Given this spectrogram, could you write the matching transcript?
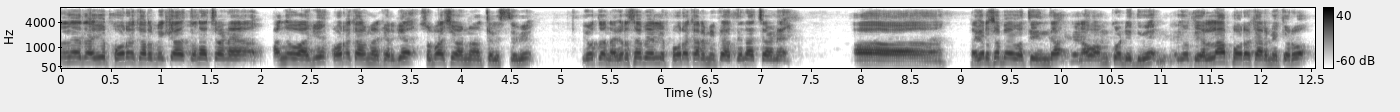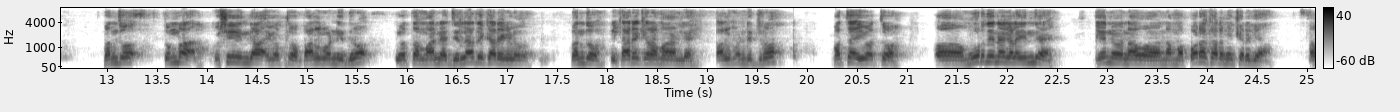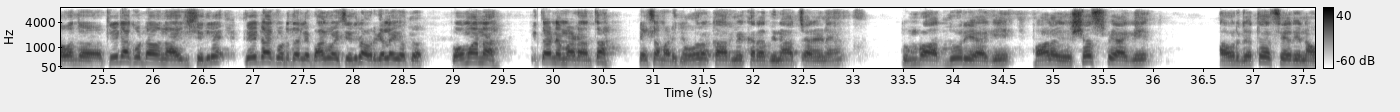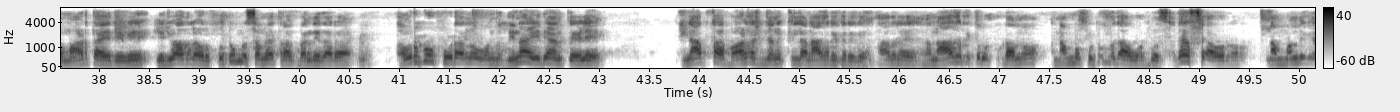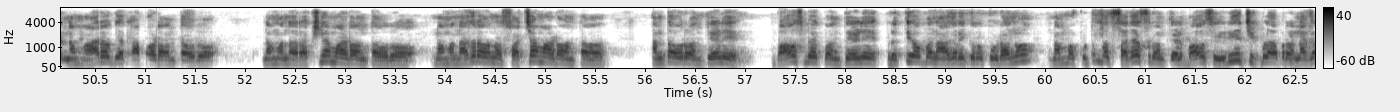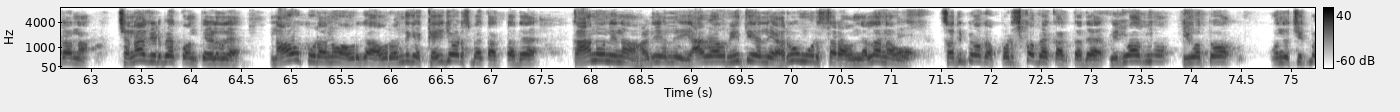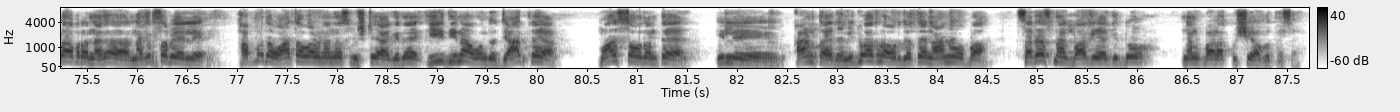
ಮೊದಲನೇದಾಗಿ ಪೌರ ಕಾರ್ಮಿಕ ದಿನಾಚರಣೆ ಅಂಗವಾಗಿ ಪೌರ ಕಾರ್ಮಿಕರಿಗೆ ಶುಭಾಶಯವನ್ನು ತಿಳಿಸ್ತೀವಿ. ಇವತ್ತು ನಗರಸಭೆಯಲ್ಲಿ ಪೌರ ಕಾರ್ಮಿಕ ದಿನಾಚರಣೆ, ಆ, ನಗರಸಭೆ ವತಿಯಿಂದ ನಾವು ಹಮ್ಮಿಕೊಂಡಿದ್ವಿ. ಇವತ್ತು ಎಲ್ಲಾ ಪೌರ ಕಾರ್ಮಿಕರು ಬಂದು ತುಂಬಾ ಖುಷಿಯಿಂದ ಇವತ್ತು ಪಾಲ್ಗೊಂಡಿದ್ರು. ಇವತ್ತು ಮಾನ್ಯ ಜಿಲ್ಲಾಧಿಕಾರಿಗಳು ಬಂದು ಈ ಕಾರ್ಯಕ್ರಮದಲ್ಲಿ ಪಾಲ್ಗೊಂಡಿದ್ರು. ಮತ್ತೆ ಇವತ್ತು ಮೂರು ದಿನಗಳ ಹಿಂದೆ ಏನು ನಾವು ನಮ್ಮ ಪೌರ ಕಾರ್ಮಿಕರಿಗೆ ಒಂದು ಕ್ರೀಡಾಕೂಟವನ್ನು ಆಯೋಜಿಸಿದ್ರಿ ಕ್ರೀಡಾಕೂಟದಲ್ಲಿ ಭಾಗವಹಿಸಿದ್ರು. ಅವ್ರಿಗೆಲ್ಲ ಇವತ್ತು ಬಹುಮಾನ ವಿತರಣೆ ಮಾಡೋ ಅಂತ ಕೆಲಸ ಮಾಡಿದ್ವಿ. ಪೌರ ಕಾರ್ಮಿಕರ ದಿನಾಚರಣೆ ತುಂಬಾ ಅದ್ದೂರಿಯಾಗಿ ಬಹಳ ಯಶಸ್ವಿಯಾಗಿ ಅವ್ರ ಜೊತೆ ಸೇರಿ ನಾವು ಮಾಡ್ತಾ ಇದ್ದೀವಿ. ನಿಜವಾಗ್ಲೂ ಅವ್ರ ಕುಟುಂಬ ಸಮೇತರಾಗಿ ಬಂದಿದ್ದಾರೆ. ಅವ್ರಿಗೂ ಕೂಡ ಒಂದು ದಿನ ಇದೆ ಅಂತೇಳಿ ಜ್ಞಾಪಕ ಬಹಳಷ್ಟು ಜನಕ್ಕಿಲ್ಲ ನಾಗರಿಕರಿಗೆ. ಆದ್ರೆ ನಾಗರಿಕರು ಕೂಡ ನಮ್ಮ ಕುಟುಂಬದ ಒಬ್ಬ ಸದಸ್ಯ ಅವರು, ನಮ್ಮೊಂದಿಗೆ ನಮ್ಮ ಆರೋಗ್ಯ ಕಾಪಾಡುವಂತವ್ರು ನಮ್ಮನ್ನ ರಕ್ಷಣೆ ಮಾಡುವಂತವ್ರು ನಮ್ಮ ನಗರವನ್ನು ಸ್ವಚ್ಛ ಮಾಡುವಂತ ಅಂತವ್ರು ಅಂತೇಳಿ ಭಾವಿಸ್ಬೇಕು ಅಂತೇಳಿ ಪ್ರತಿಯೊಬ್ಬ ನಾಗರಿಕರು ಕೂಡ ನಮ್ಮ ಕುಟುಂಬದ ಸದಸ್ಯರು ಅಂತೇಳಿ ಭಾವಿಸಿ ಇಡೀ ಚಿಕ್ಕಬಳ್ಳಾಪುರ ನಗರನ ಚೆನ್ನಾಗಿಡ್ಬೇಕು ಅಂತ ಹೇಳಿದ್ರೆ ನಾವು ಕೂಡ ಅವ್ರಿಗೆ ಅವರೊಂದಿಗೆ ಕೈ ಜೋಡಿಸ್ಬೇಕಾಗ್ತದೆ. ಕಾನೂನಿನ ಅಡಿಯಲ್ಲಿ ಯಾವ್ಯಾವ ರೀತಿಯಲ್ಲಿ ಅರಿವು ಮೂಡಿಸ್ತಾರ ಅವನ್ನೆಲ್ಲ ನಾವು ಸದುಪಯೋಗ ಪಡಿಸ್ಕೋಬೇಕಾಗ್ತದೆ. ನಿಜವಾಗ್ಲೂ ಇವತ್ತು ಒಂದು ಚಿಕ್ಕಬಳ್ಳಾಪುರ ನಗ, ನಗರಸಭೆಯಲ್ಲಿ ಹಬ್ಬದ ವಾತಾವರಣನ ಸೃಷ್ಟಿಯಾಗಿದೆ. ಈ ದಿನ ಒಂದು ಜಾತ್ರೆಯ ಮಹೋತ್ಸವದಂತೆ ಇಲ್ಲಿ ಕಾಣ್ತಾ ಇದೆ. ನಿಜವಾಗ್ಲೂ ಅವ್ರ ಜೊತೆ ನಾನು ಒಬ್ಬ ಸದಸ್ಯನಾಗಿ ಭಾಗಿಯಾಗಿದ್ದು ನನ್ಗೆ ಬಹಳ ಖುಷಿ ಆಗುತ್ತೆ ಸರ್.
